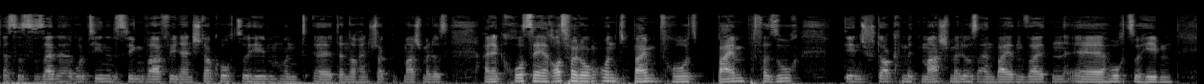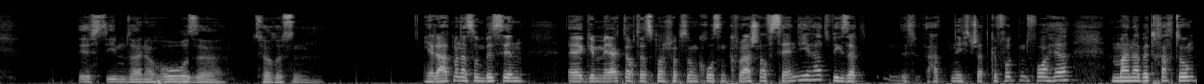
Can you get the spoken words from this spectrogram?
Das ist so seine Routine, deswegen war für ihn ein Stock hochzuheben und äh, dann noch ein Stock mit Marshmallows eine große Herausforderung und beim, beim Versuch, den Stock mit Marshmallows an beiden Seiten äh, hochzuheben, ist ihm seine Hose zerrissen. Ja, da hat man das so ein bisschen äh, gemerkt, auch dass SpongeBob so einen großen Crush auf Sandy hat. Wie gesagt, es hat nicht stattgefunden vorher in meiner Betrachtung,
